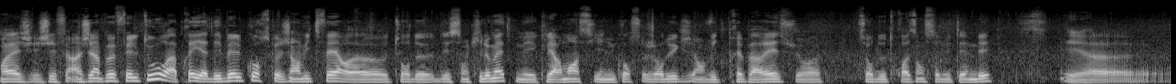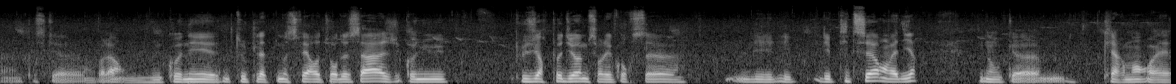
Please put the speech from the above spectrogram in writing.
ouais, j'ai un peu fait le tour. Après, il y a des belles courses que j'ai envie de faire autour de, des 100 km, mais clairement, s'il y a une course aujourd'hui que j'ai envie de préparer sur, sur 2-3 ans, c'est l'UTMB. Et parce que voilà, on connaît toute l'atmosphère autour de ça. J'ai connu plusieurs podiums sur les courses les, petites sœurs, on va dire. Donc euh, clairement, ouais,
